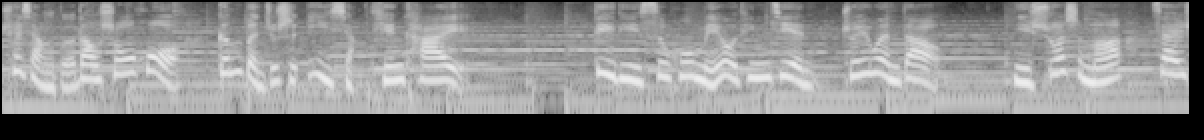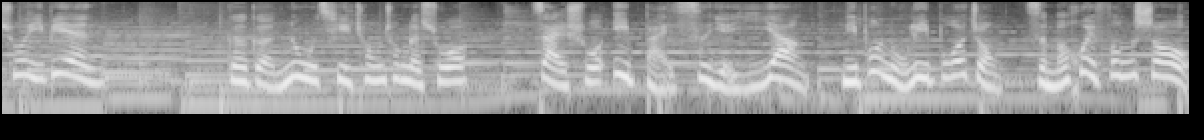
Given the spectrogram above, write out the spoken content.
却想得到收获，根本就是异想天开。弟弟似乎没有听见，追问道：“你说什么？再说一遍。”哥哥怒气冲冲地说：“再说一百次也一样。你不努力播种，怎么会丰收？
